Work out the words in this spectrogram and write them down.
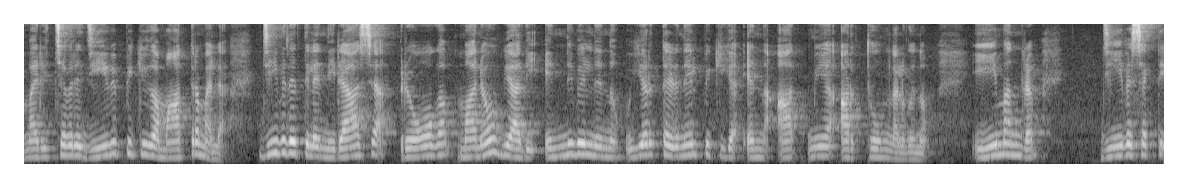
മരിച്ചവരെ ജീവിപ്പിക്കുക മാത്രമല്ല ജീവിതത്തിലെ നിരാശ രോഗം മനോവ്യാധി എന്നിവയിൽ നിന്ന് ഉയർത്തെഴുന്നേൽപ്പിക്കുക എന്ന ആത്മീയ അർത്ഥവും നൽകുന്നു. ഈ മന്ത്രം ജീവശക്തി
